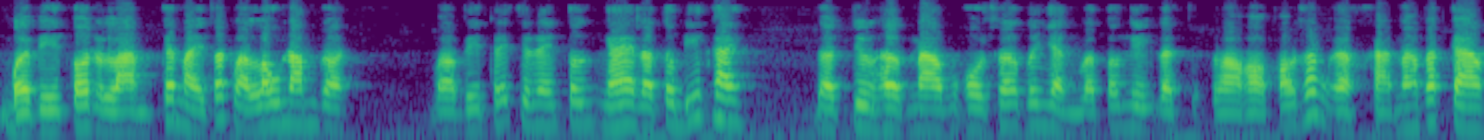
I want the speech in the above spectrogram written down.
Bởi vì tôi đã làm cái này rất là lâu năm rồi, và vì thế cho nên tôi nghe là tôi biết ngay là trường hợp nào hồ sơ tôi nhận là tôi nghĩ là, là họ có rất là khả năng rất cao.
